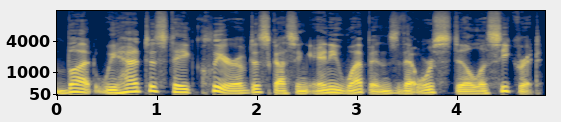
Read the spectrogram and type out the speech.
but we had to stay clear of discussing any weapons that were still a secret.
